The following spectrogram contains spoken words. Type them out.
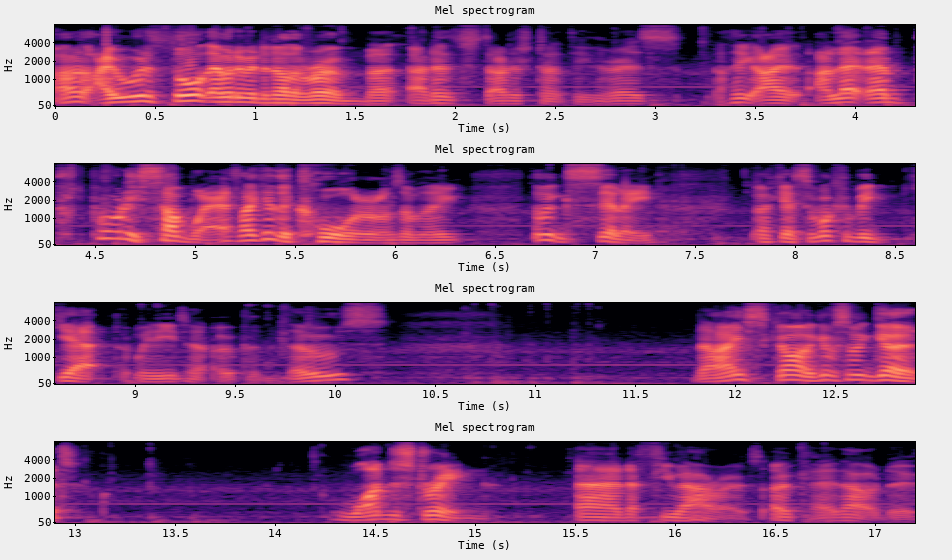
I, I would have thought there would have been another room, but I just, I just don't think there is. I think I, I let them probably somewhere. It's like in the corner or something. Something silly. Okay, so what can we get? We need to open those. Nice. Go on, give us something good. One string and a few arrows. Okay, that would do.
